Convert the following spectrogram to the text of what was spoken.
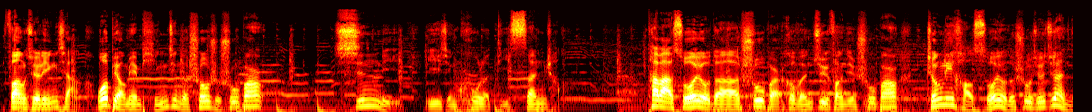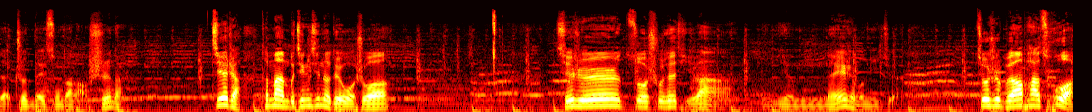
放学铃响，我表面平静地收拾书包，心里已经哭了第三场。他把所有的书本和文具放进书包，整理好所有的数学卷子，准备送到老师那儿。接着，他漫不经心地对我说：“其实做数学题吧，也没什么秘诀，就是不要怕错。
